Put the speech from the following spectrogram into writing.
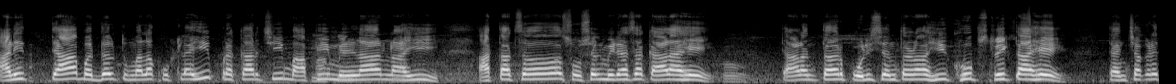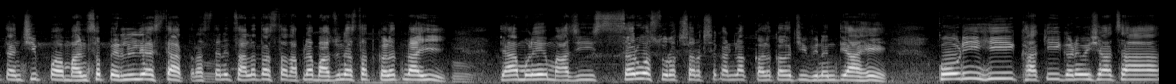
आणि त्याबद्दल तुम्हाला कुठल्याही प्रकारची माफी मिळणार नाही. आताचं सोशल मीडियाचा काळ आहे. हो. त्यानंतर पोलीस यंत्रणा ही खूप स्ट्रिक्ट आहे. त्यांच्याकडे त्यांची प माणसं पेरलेली असतात रस्त्याने चालत असतात आपल्या बाजूने असतात कळत नाही. त्यामुळे माझी सर्व सुरक्षा रक्षकांना कळकळची विनंती आहे. कोणीही खाकी गणवेशाचा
